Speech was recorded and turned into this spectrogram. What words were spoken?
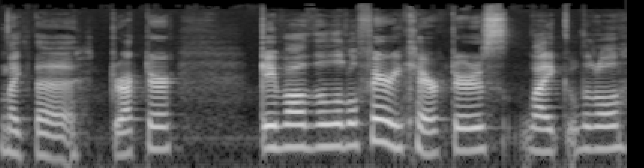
like the director gave all the little fairy characters like little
